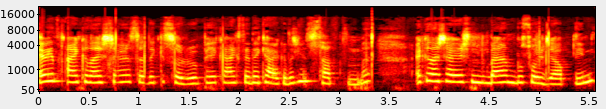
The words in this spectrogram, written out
Evet arkadaşlar sıradaki soru PKX'deki arkadaşın sattın mı? Arkadaşlar şimdi ben bu soruyu cevaplayayım.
